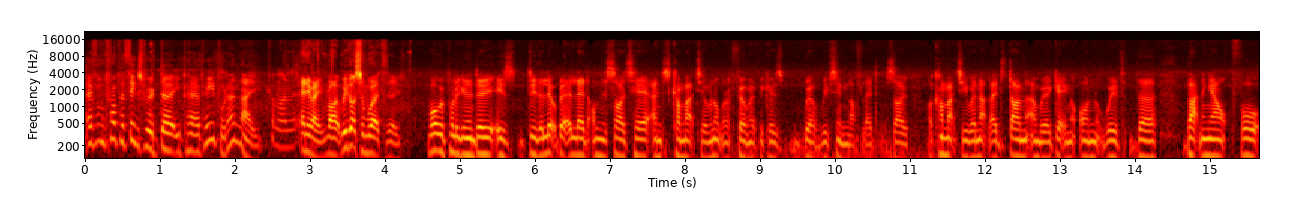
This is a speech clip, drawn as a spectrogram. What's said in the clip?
everyone proper thinks we're a dirty pair of people, don't they? Come on. Let's... Anyway, right, we got some work to do. What we're probably going to do is do the little bit of lead on the sides here and just come back to you. We're not going to film it because well, we've seen enough lead. So I'll come back to you when that lead's done and we're getting on with the battening out for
